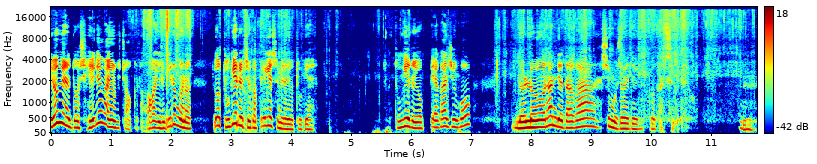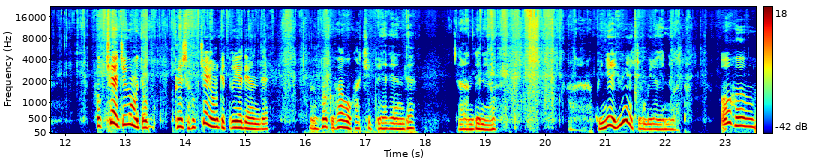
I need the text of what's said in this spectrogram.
여기는 또 세 개가 이렇게 쫙 나와 이렇게 이런 거는 요 두 개를 제가 빼겠습니다. 요 두 개. 두 개를 요 빼가지고 널널한 데다가 심어줘야 될 것 같습니다. 음. 흑채 지금은 좀 그래서 흑채 요렇게 떠야 되는데 음, 흑하고 같이 떠야 되는데 잘 안 되네요. 아, 비닐 위에 지금 이렇게 있는 것 같다. 어허,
